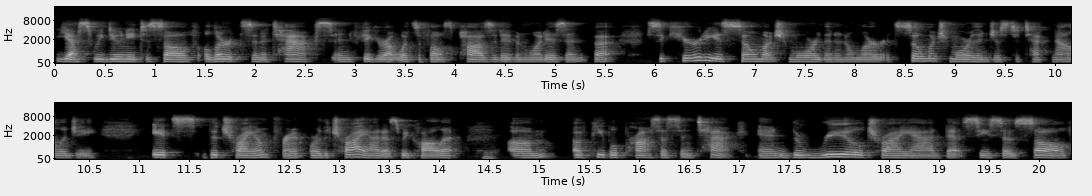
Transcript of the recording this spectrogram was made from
Yes, we do need to solve alerts and attacks and figure out what's a false positive and what isn't. But security is so much more than an alert, it's so much more than just a technology. It's the triumvirate or the triad, as we call it, hmm. um, of people, process, and tech. And the real triad that CISOs solve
